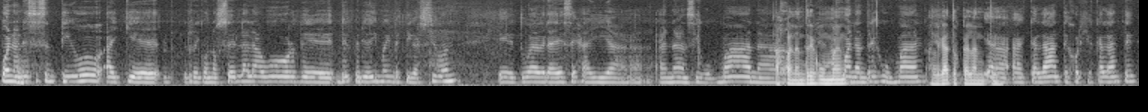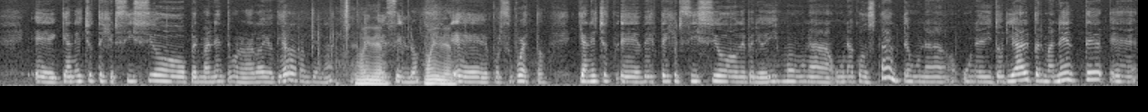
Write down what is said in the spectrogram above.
Bueno, en ese sentido hay que reconocer la labor de, del periodismo de investigación. Eh, tú agradeces ahí a, Nancy Guzmán, a, Juan Andrés Guzmán, Juan Andrés Guzmán, al Gato Escalante, a, Escalante, Jorge Escalante, eh, que han hecho este ejercicio permanente, bueno, la Radio Tierra también, ¿eh? muy hay bien, que decirlo, muy bien. Eh, por supuesto, que han hecho eh, de este ejercicio de periodismo una, una constante, una, una editorial permanente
